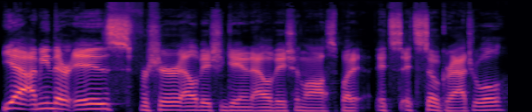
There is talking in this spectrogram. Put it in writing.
Yeah, I mean there is for sure elevation gain and elevation loss, but it, it's it's so gradual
